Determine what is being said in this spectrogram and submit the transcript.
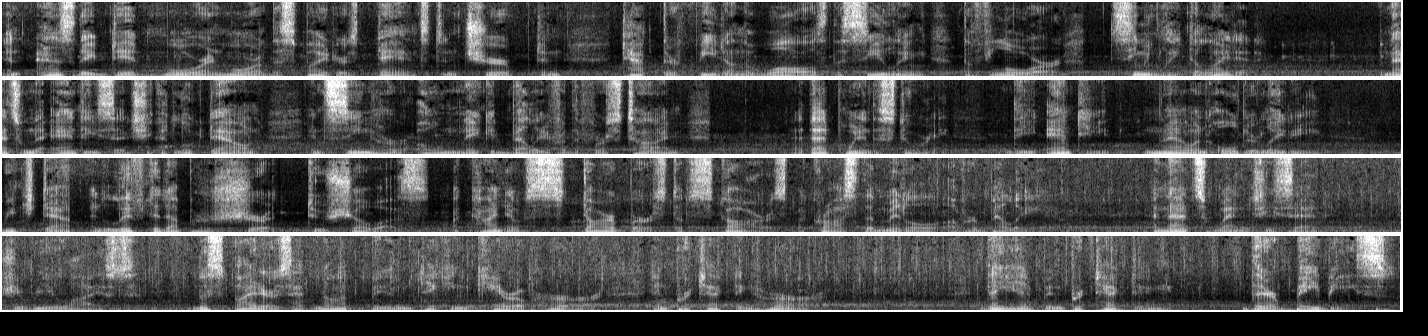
And as they did, more and more of the spiders danced and chirped and tapped their feet on the walls, the ceiling, the floor, seemingly delighted. And that's when the auntie said she could look down and seeing her own naked belly for the first time. At that point in the story, the auntie, now an older lady, reached down and lifted up her shirt to show us a kind of starburst of scars across the middle of her belly. And that's when, she said, she realized the spiders had not been taking care of her and protecting her. They had been protecting their babies.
